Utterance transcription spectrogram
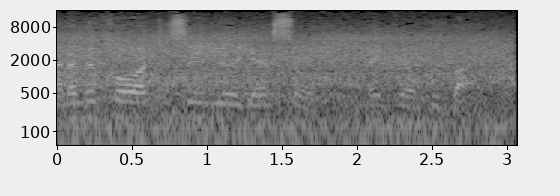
and I look forward to seeing you again soon. Thank you and goodbye.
